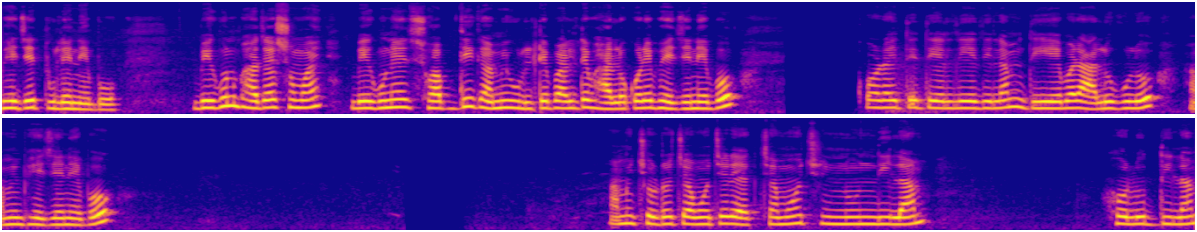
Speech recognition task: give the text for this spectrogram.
ভেজে তুলে নেব। বেগুন ভাজার সময় বেগুনের সব দিক আমি উল্টে পাল্টে ভালো করে ভেজে নেব। কড়াইতে তেল দিয়ে দিলাম, দিয়ে এবার আলুগুলো আমি ভেজে নেব। আমি ছোট চামচের এক চামচ নুন দিলাম, হলুদ দিলাম,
